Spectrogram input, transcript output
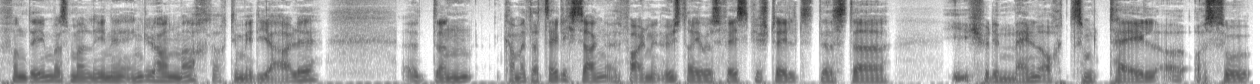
von dem, was Marlene Engelhorn macht, auch die mediale, äh, dann kann man tatsächlich sagen, vor allem in Österreich habe ich festgestellt, dass da ich würde meinen, auch zum Teil äh, aus so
